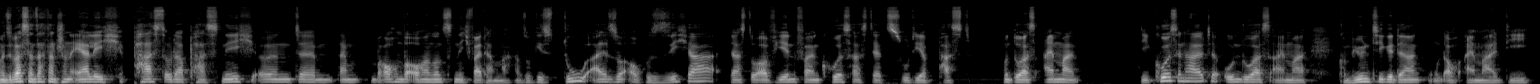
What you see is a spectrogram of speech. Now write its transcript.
Und Sebastian sagt dann schon ehrlich, passt oder passt nicht. Und ähm, dann brauchen wir auch ansonsten nicht weitermachen. So gehst du also auch sicher, dass du auf jeden Fall einen Kurs hast, der zu dir passt. Und du hast einmal die Kursinhalte und du hast einmal Community-Gedanken und auch einmal die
